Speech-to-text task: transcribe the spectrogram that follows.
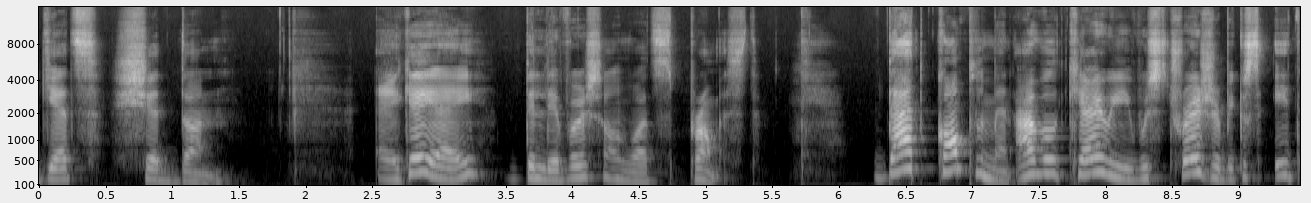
gets shit done, aka delivers on what's promised that compliment I will carry with treasure because it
